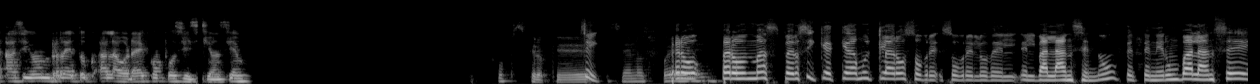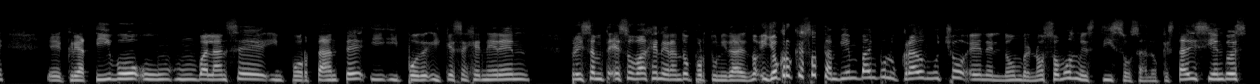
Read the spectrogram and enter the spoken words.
ha sido un reto a la hora de composición, siempre Ups, creo que Sí, se nos pero, fue. pero más, pero sí que queda muy claro sobre, sobre lo del el balance, ¿no? De tener un balance eh, creativo, un, un balance importante y, y, poder- y que se generen, precisamente eso va generando oportunidades, ¿no? Y yo creo que eso también va involucrado mucho en el nombre, ¿no? Somos mestizos, o sea, lo que está diciendo es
